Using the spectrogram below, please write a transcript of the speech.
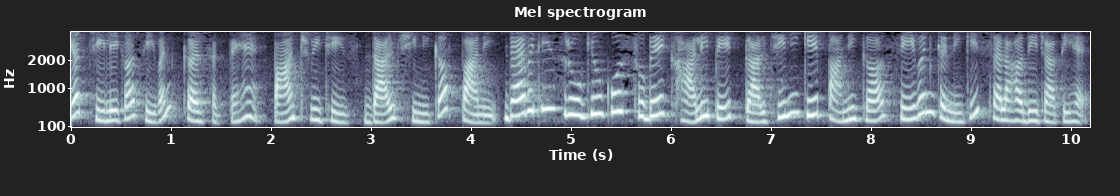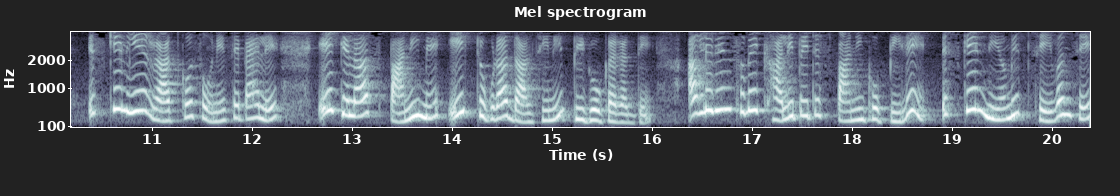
या चीले का सेवन कर सकते हैं। पांचवी चीज़, दालचीनी का पानी। डायबिटीज़ रोगियों को सुबह खाली पेट दालचीनी के पानी का सेवन करने की सलाह दी जाती है। इसके लिए रात को सोने से पहले एक गिलास पानी में एक टुकड़ा दालचीनी भिगो कर रख दें। अगले दिन सुबह खाली पेट इस पानी को पी लें। इसके नियमित सेवन से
